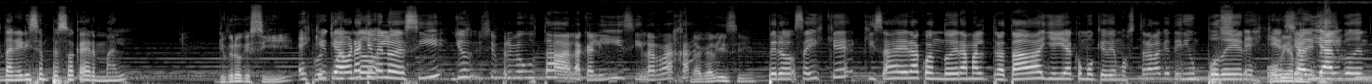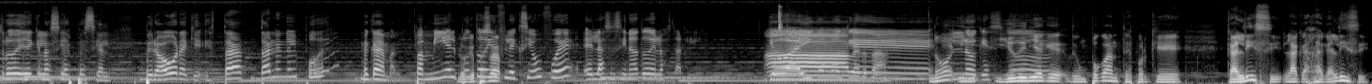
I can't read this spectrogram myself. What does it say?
Daenerys empezó a caer mal. Yo creo que sí. Es Porque que ahora que me lo decís, yo siempre me gustaba la caliz y la raja. La Khaleesi. Pero ¿sabéis qué? Quizás era cuando era maltratada y ella como que demostraba que tenía un poder, Es que Obviamente. había algo dentro de ella que la hacía especial. Pero ahora que está tan en el poder, me cae mal. Para mí el Lo punto de inflexión fue el asesinato de los Tarly. Yo Ah, ahí como verdad. que No, y, y yo diría que de un poco antes, porque Khaleesi, la, la Khaleesi,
